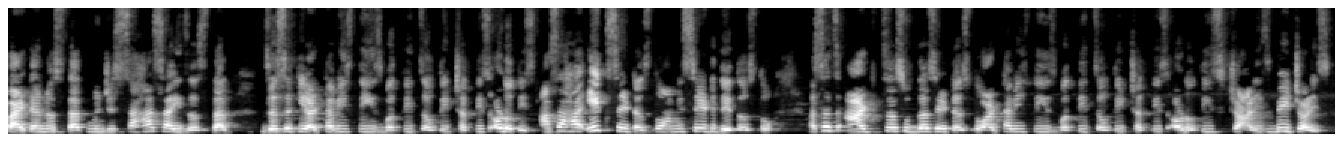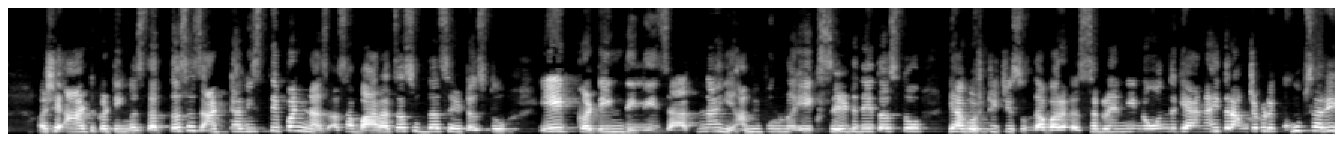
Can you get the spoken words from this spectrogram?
पॅटर्न असतात म्हणजे सहा साईज असतात. जसं की अठ्ठावीस तीस बत्तीस चौतीस छत्तीस अडोतीस. असा हा एक सेट असतो आम्ही सेट देत असतो. असाच आठचा सुद्धा सेट असतो. अठ्ठावीस तीस बत्तीस चौतीस छत्तीस अडोतीस चाळीस बेचाळीस. असे आठ कटिंग असतात. तसंच अठ्ठावीस ते पन्नास असा बाराचा सुद्धा सेट असतो. एक कटिंग दिली जात नाही. आम्ही पूर्ण एक सेट देत असतो. ह्या गोष्टीची सुद्धा सगळ्यांनी नोंद घ्या. नाही तर आमच्याकडे खूप सारे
